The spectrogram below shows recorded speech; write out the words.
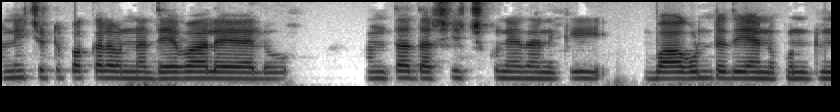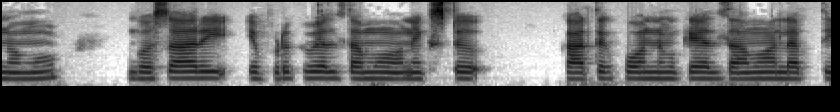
అన్ని చుట్టుపక్కల ఉన్న దేవాలయాలు అంతా దర్శించుకునేదానికి బాగుంటుంది అనుకుంటున్నాము. ఇంకోసారి ఎప్పటికి వెళ్తామో నెక్స్ట్ కార్తీక పౌర్ణమికి వెళ్తామో లేకపోతే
